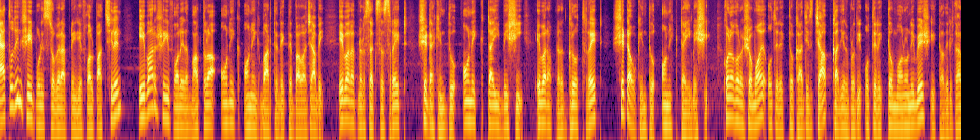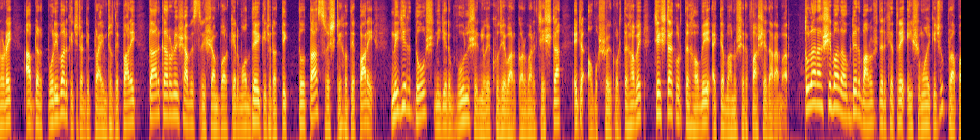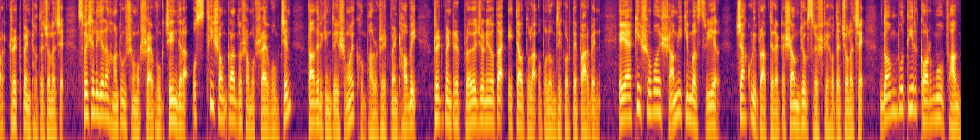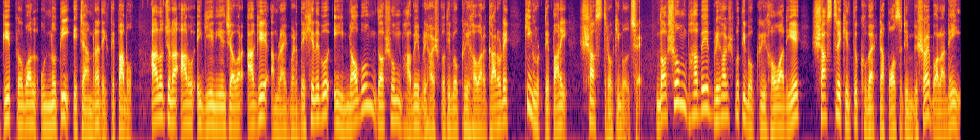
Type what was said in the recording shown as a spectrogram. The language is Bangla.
এতদিন সেই পরিশ্রমের আপনি যে ফল পাচ্ছিলেন, এবার সেই ফলের মাত্রা অনেক অনেক বাড়তে দেখতে পাওয়া যাবে। এবার আপনার সাকসেস রেট সেটা কিন্তু অনেকটাই বেশি। এবার আপনার গ্রোথ রেট সেটাও কিন্তু অনেকটাই বেশি। কোনো কোনো সময় অতিরিক্ত কাজের চাপ, কাজের প্রতি অতিরিক্ত মনোনিবেশ ইত্যাদির কারণে আপনার পরিবার কিছুটা ডিপ্রাইভড হতে পারে। তার কারণে স্বামী স্ত্রীর সম্পর্কের মধ্যে কিছুটা তিক্ততা সৃষ্টি হতে পারে। নিজের দোষ, নিজের ভুল সেগুলোকে খুঁজে বার করবার চেষ্টা, এটা অবশ্যই করতে হবে। চেষ্টা করতে হবে একটা মানুষের পাশে দাঁড়াবার। তুলা রাশি বা লগ্নের মানুষদের ক্ষেত্রে এই সময় কিছু প্রপার ট্রিটমেন্ট হতে চলেছে। স্পেশালি যারা হাঁটুর সমস্যায় ভুগছেন, যারা অস্থি সংক্রান্ত সমস্যায় ভুগছেন, তাদের কিন্তু এই সময় খুব ভালো ট্রিটমেন্ট হবে। ট্রিটমেন্টের প্রয়োজনীয়তা, এটাও তোলা উপলব্ধি করতে পারবেন। এই একই সময় স্বামী কিংবা স্ত্রীর চাকুরি প্রাপ্তির একটা সংযোগ সৃষ্টি হতে চলেছে। দম্পতির কর্মভাগ্যে প্রবল উন্নতি এটা আমরা দেখতে পাবো। আলোচনা আরও এগিয়ে নিয়ে যাওয়ার আগে আমরা একবার দেখে নেব এই নবম দশম ভাবে বৃহস্পতি বক্রী হওয়ার কারণে কি ঘটতে পারে, শাস্ত্র কি বলছে? দশম ভাবে বৃহস্পতি বক্রী হওয়া নিয়ে শাস্ত্রে কিন্তু খুব একটা পজিটিভ বিষয় বলা নেই।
